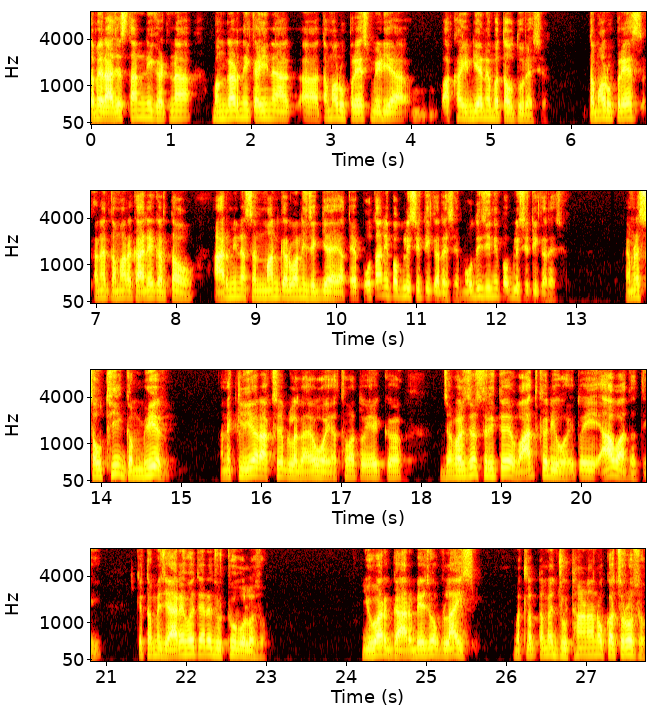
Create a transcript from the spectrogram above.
તમે રાજસ્થાનની ઘટના બંગાળની કહીને તમારું પ્રેસ મીડિયા આખા ઇન્ડિયાને બતાવતું રહેશે. તમારું પ્રેસ અને તમારા કાર્યકર્તાઓ આર્મીના સન્માન કરવાની જગ્યાએ અત્યારે પોતાની પબ્લિસિટી કરે છે મોદીજીની પબ્લિસિટી કરે છે. એમણે સૌથી ગંભીર અને ક્લિયર આક્ષેપ લગાવ્યો હોય અથવા તો એક જબરજસ્ત રીતે વાત કરી હોય, તો એ આ વાત હતી કે તમે જ્યારે હોય ત્યારે જૂઠું બોલો છો. You are garbage of lies મતલબ તમે જૂઠાણાનો કચરો છો.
